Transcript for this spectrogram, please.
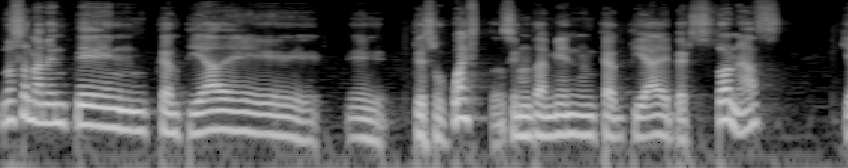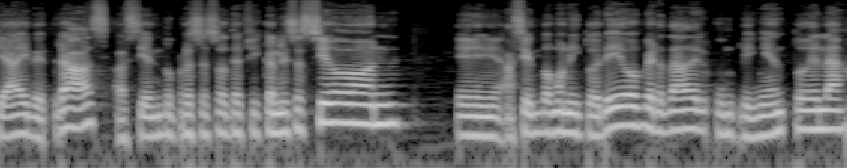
no solamente en cantidad de presupuesto, sino también en cantidad de personas que hay detrás haciendo procesos de fiscalización, eh, haciendo monitoreos, ¿verdad?, del cumplimiento de las,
